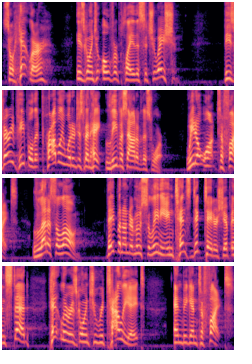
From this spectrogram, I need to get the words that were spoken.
So Hitler is going to overplay the situation. These very people that probably would have just been, hey, leave us out of this war. We don't want to fight. Let us alone. They've been under Mussolini, intense dictatorship. Instead, Hitler is going to retaliate and begin to fight.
